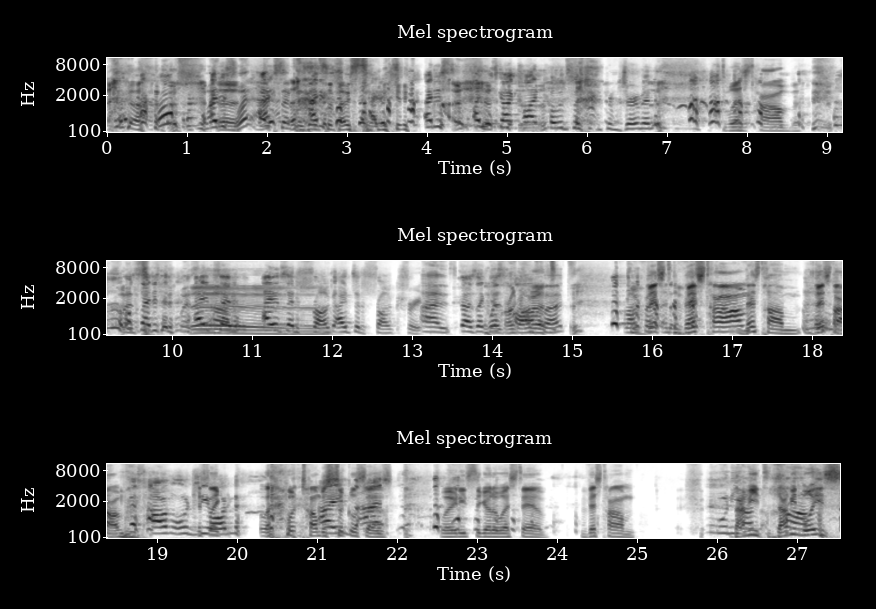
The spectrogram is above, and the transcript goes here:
just- what I just- accent was I that just- supposed to I be? I just, I just got caught code switching from German. West Ham. Because I just said, I had said, I had said Frank, I had said Frankfurt. Uh, So I was like, West Ham, Frankfurt. Frankfurt, To Frankfurt West, and the West Ham. West Ham. West Ham. West Ham und It's like- Lyon. what Thomas I- Tuchel I- says when he needs to go to West Ham. West Ham. Union David, David Ham. Moyes.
